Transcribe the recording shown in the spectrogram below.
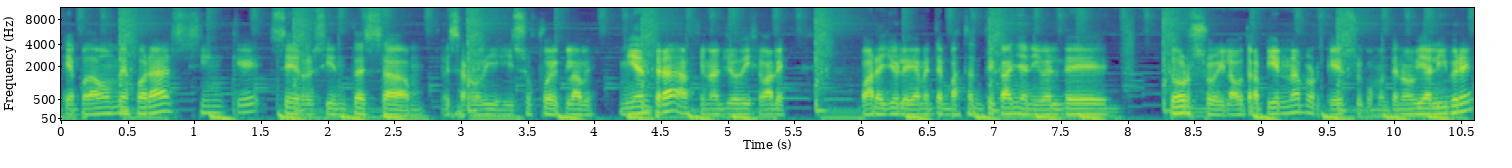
que podamos mejorar sin que se resienta esa, esa rodilla. Y eso fue clave. Mientras, al final yo dije, vale, ahora yo le voy a meter bastante caña a nivel de torso y la otra pierna, porque eso, como te no vía libre,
